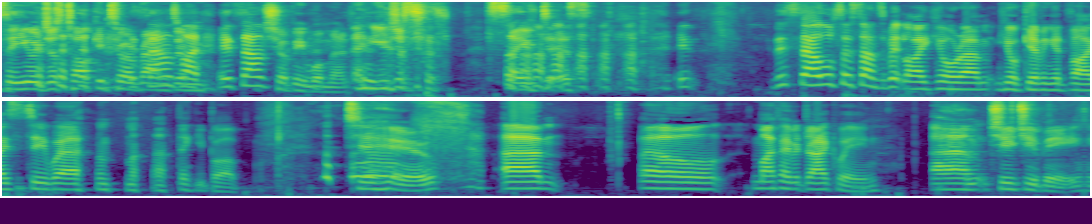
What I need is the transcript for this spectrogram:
So you were just talking to a It random like it sounds. chubby woman, and you just saved us. This also sounds a bit like you're um you're giving advice to uh. thank you, Bob. to who? Um. Oh, my favorite drag queen. Um, Jujubee.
